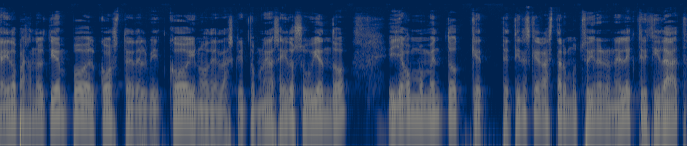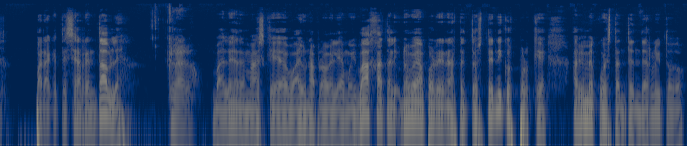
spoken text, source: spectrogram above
Que ha ido pasando el tiempo, el coste del Bitcoin o de las criptomonedas ha ido subiendo y llega un momento que te tienes que gastar mucho dinero en electricidad para que te sea rentable. Claro. ¿Vale? Además que hay una probabilidad muy baja. Tal, y- no me voy a poner en aspectos técnicos porque a mí me cuesta entenderlo y todo.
